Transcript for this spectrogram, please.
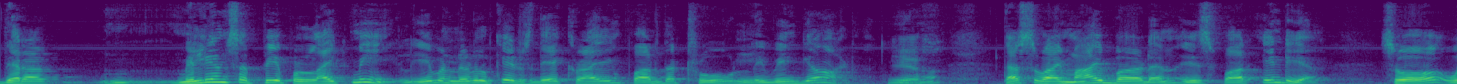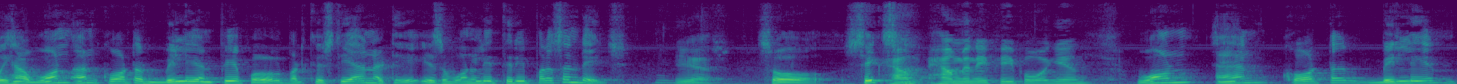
there are millions of people like me, even little kids, they're crying for the true living God. you Yes. know. That's why my burden is for India. So we have one and quarter billion people, but Christianity is only three percentage. Yes. So six How how many people again? one and quarter billion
